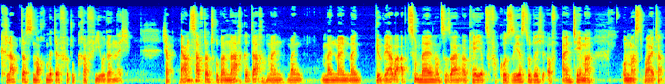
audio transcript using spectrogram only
klappt das noch mit der Fotografie oder nicht? Ich habe ernsthaft darüber nachgedacht, mein, mein, mein, mein, mein Gewerbe abzumelden und zu sagen, okay, jetzt fokussierst du dich auf ein Thema und machst weiter.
